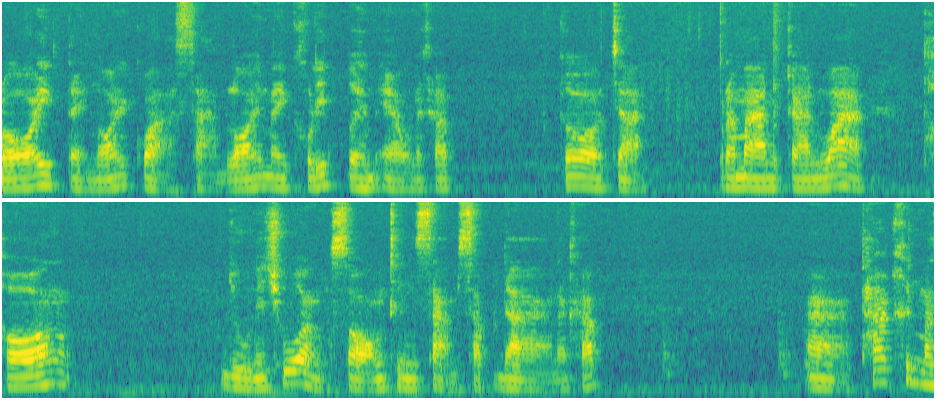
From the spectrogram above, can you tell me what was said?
100 แต่น้อยกว่า 300 ไมโครลิตรเปอร์ ml นะครับ ก็จะประมาณการว่าท้องอยู่ในช่วง 2-3 สัปดาห์นะครับอ่าถ้าขึ้นมา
